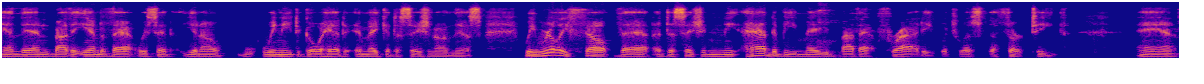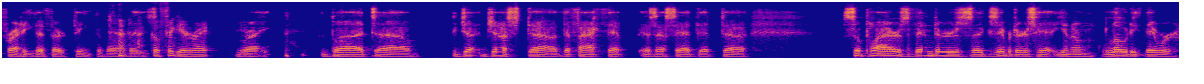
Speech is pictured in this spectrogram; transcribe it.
and then by the end of that we said you know we need to go ahead and make a decision on this. We really felt that a decision had to be made by that friday which was the 13th and friday the 13th of all days. go figure right right but uh, ju- just uh, the fact that as i said that uh, suppliers vendors exhibitors had you know loading they were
